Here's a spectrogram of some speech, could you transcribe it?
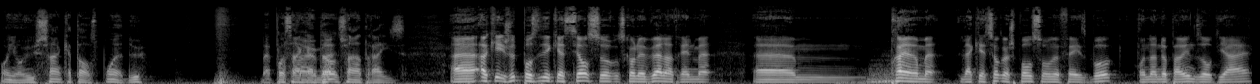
Bon, ils ont eu 114 points à deux. Ben, pas Un match. 114, 113. Euh, OK, je vais te poser des questions sur ce qu'on a vu à l'entraînement. Euh, premièrement, la question que je pose sur le Facebook, on en a parlé nous autres hier.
